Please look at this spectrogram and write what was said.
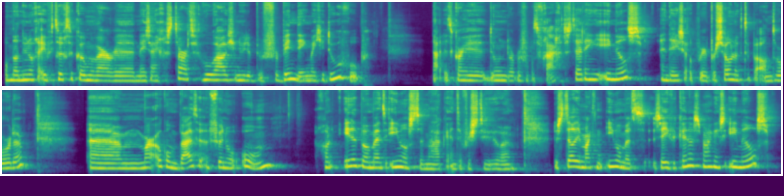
Om dan nu nog even terug te komen waar we mee zijn gestart. Hoe houd je nu de verbinding met je doelgroep? Nou, dit kan je doen door bijvoorbeeld vragen te stellen in je e-mails en deze ook weer persoonlijk te beantwoorden. Um, maar ook om buiten een funnel om gewoon in het moment e-mails te maken en te versturen. Dus stel je maakt een e-mail met zeven kennismakings-e-mails.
